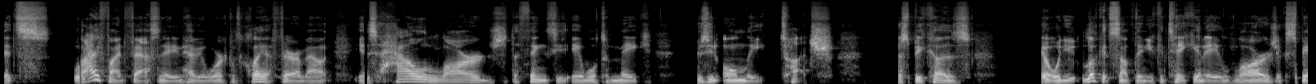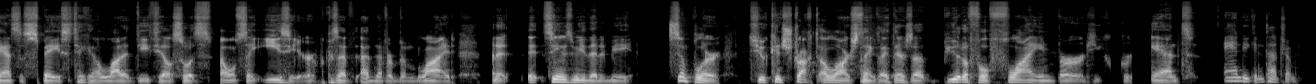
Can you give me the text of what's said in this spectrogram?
it's what I find fascinating, having worked with clay a fair amount, is how large the things he's able to make using only touch. Just because, you know, when you look at something, you can take in a large expanse of space, take in a lot of detail. So it's, I won't say easier because I've, I've never been blind, but it, it seems to me that it'd be simpler to construct a large thing. Like there's a beautiful flying bird he and and you can touch them.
